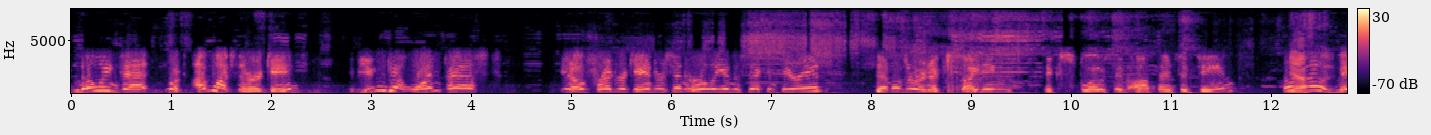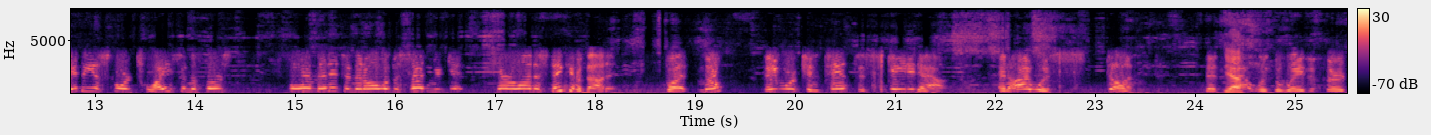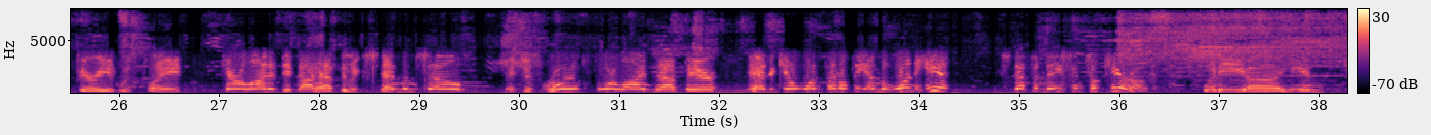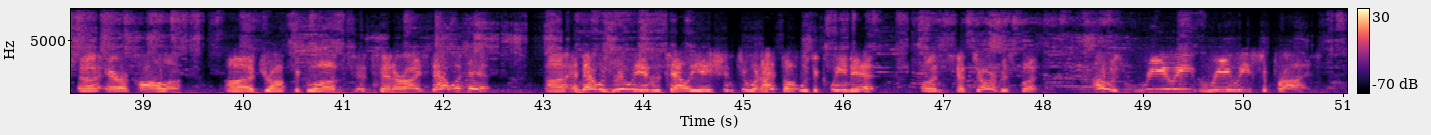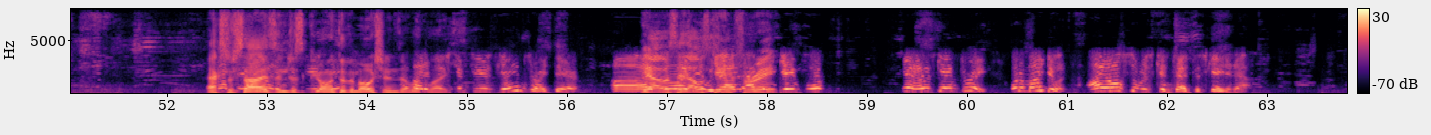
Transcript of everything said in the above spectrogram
knowing that look, I've watched the Hurricanes. If you can get one past, you know, Frederik Andersen early in the second period, Devils are an exciting, explosive offensive team. Who Yeah. knows? Maybe you score twice in the first four minutes, and then all of a sudden you get Carolina's thinking about it. But nope, they were content to skate it out, and I was stunned that Yeah. that was the way the third period was played. Carolina did not have to extend themselves. They just rolled four lines out there. They had to kill one penalty, and the one hit Stefan Noesen took care of when he uh, he and uh, Erik Haula uh, dropped the gloves at center ice. That was it, uh, and that was really in retaliation to what I thought was a clean hit on Seth Jarvis. But I was really, really surprised. Exercise and just going through the motions, it looked like. confused games right there. Uh, I Yeah, I was no saying, that was game that after three. Game four. Yeah, that was game three. What am I doing? I also was content to skate it out.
